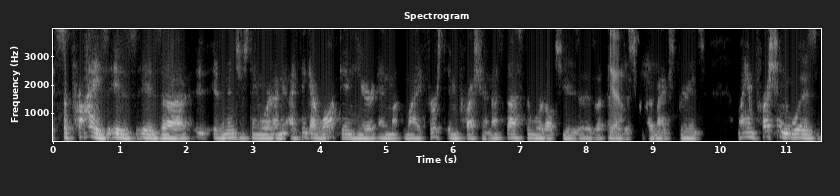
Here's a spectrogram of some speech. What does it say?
surprise is is uh, is an interesting word. I mean i think i walked in here and my, my first impression that's that's the word i'll choose as, a, yeah. describe my experience. My impression was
